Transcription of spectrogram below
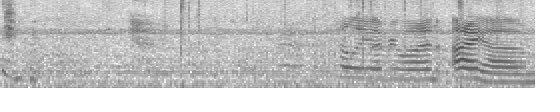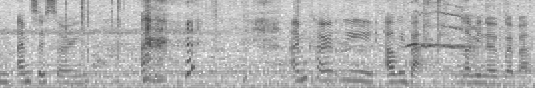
Hello everyone. I um I'm so sorry. I'm currently I'll be back. Let me know if we're back.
